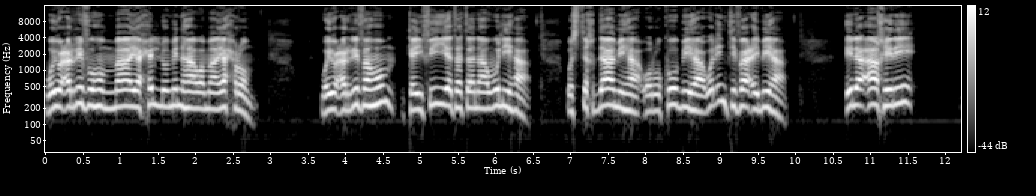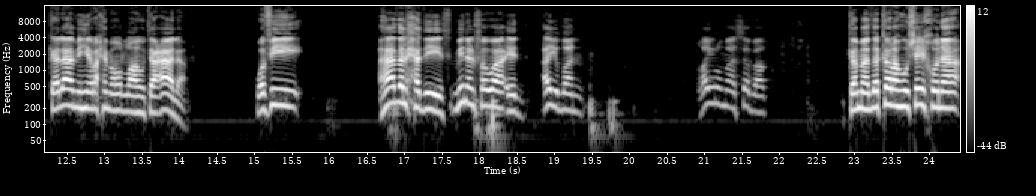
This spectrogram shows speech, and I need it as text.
ويعرفهم ما يحل منها وما يحرم ويعرفهم كيفية تناولها واستخدامها وركوبها والانتفاع بها إلى آخر كلامه رحمه الله تعالى. وفي هذا الحديث من الفوائد أيضا غير ما سبق كما ذكره شيخنا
